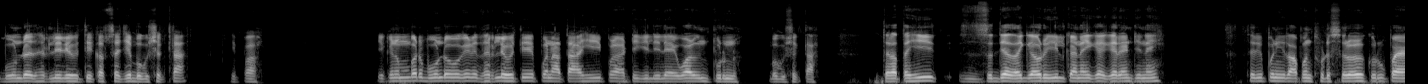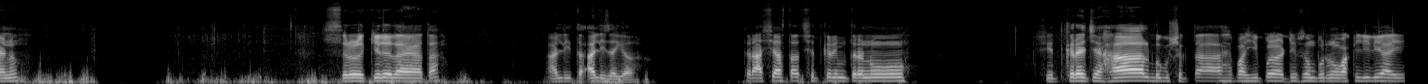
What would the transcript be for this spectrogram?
बोंड धरलेले होते कपसाचे बघू शकता. हे पहा. एक नंबर बोंड वगैरे धरले होते पण आता ही पळाटी गेलेली आहे वाळून पूर्ण. बघू शकता. तर आता ही सध्या जागेवर येईल का नाही काय गॅरंटी नाही. तरी पण हिला आपण थोडं सरळ करू पायानं. सरळ केलेलं आहे आता. आली तर आली जागेवर. तर असे असतात शेतकरी मित्रांनो. शेतकऱ्याचे हाल बघू शकता. पा पहा ही पळाटी संपूर्ण वाकलेली आहे.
